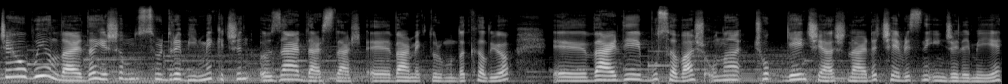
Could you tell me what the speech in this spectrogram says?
Çehov bu yıllarda yaşamını sürdürebilmek için özel dersler e, vermek durumunda kalıyor. E, verdiği bu savaş ona çok genç yaşlarda çevresini incelemeyi,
